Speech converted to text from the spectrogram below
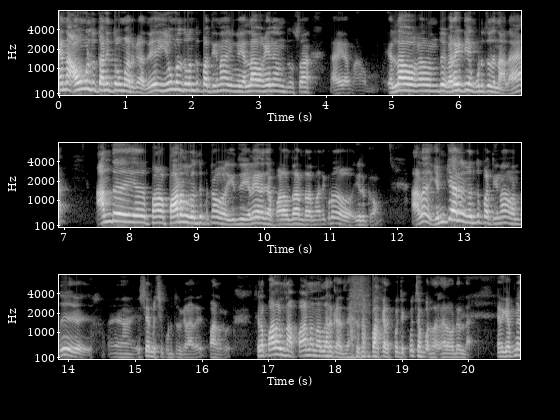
ஏன்னா அவங்களது தனித்துவமாக இருக்காது. இவங்களது வந்து பார்த்திங்கன்னா இவங்க எல்லா வகையிலும் வந்து எல்லா வகை வந்து வெரைட்டியும் கொடுத்ததுனால அந்த பா பாடல் வந்து பார்த்தா இது இளையராஜா பாடல் தான்ன்ற மாதிரி கூட இருக்கும். ஆனால் எம்ஜிஆர் வந்து பார்த்தீங்கன்னா வந்து இசையமைச்சு கொடுத்துருக்கிறாரு பாடல்கள். சில பாடல்கள் நான் பாடின நல்லா இருக்காது. அதுதான் பார்க்குறேன். கொஞ்சம் கூச்சம் போடுறேன் வேறு ஒன்றும் இல்லை. எனக்கு எப்பவுமே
